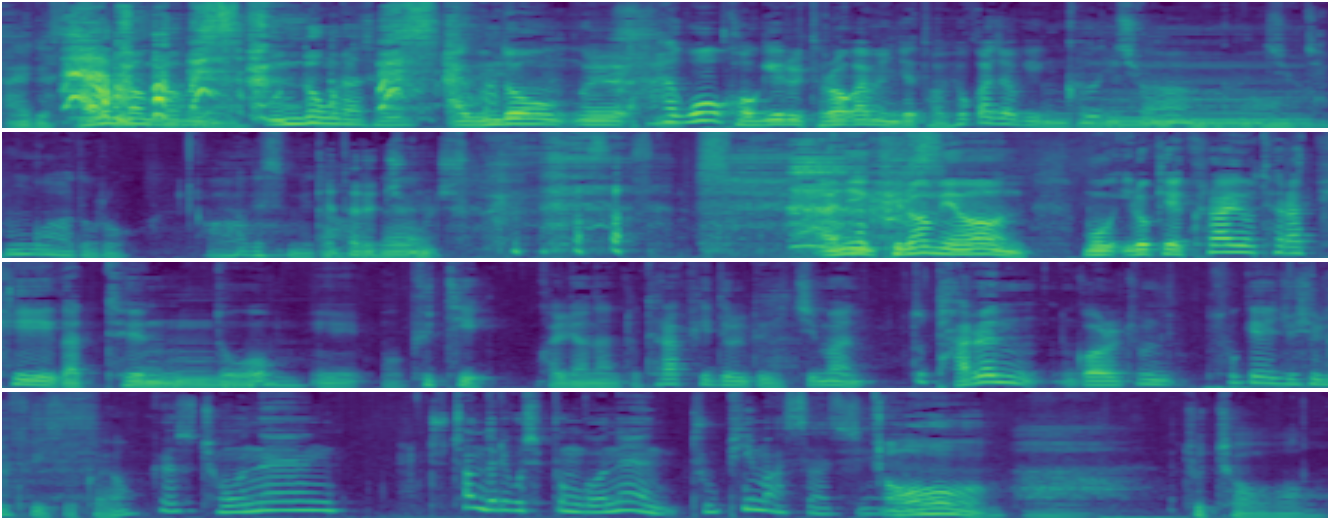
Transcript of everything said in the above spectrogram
알겠어요. 다른 방법은 운동을 하세요. 아, 운동을 하고 거기를 들어가면 이제 더 효과적인 그렇죠. 거니까 그렇죠. 어, 참고하도록 하겠습니다. 개다리 네. 춤을 추. 아니 그러면 뭐 이렇게 cryotherapy 같은 음. 또 이 뭐 뷰티 관련한 또 therapy들도 있지만 또 다른 걸 좀 소개해 주실 수 있을까요? 그래서 저는 추천드리고 싶은 거는 두피 마사지. 어, 아 좋죠.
